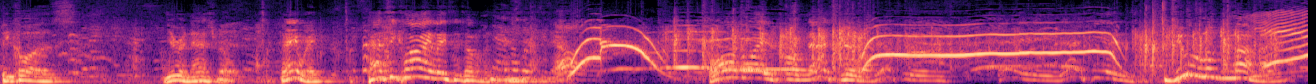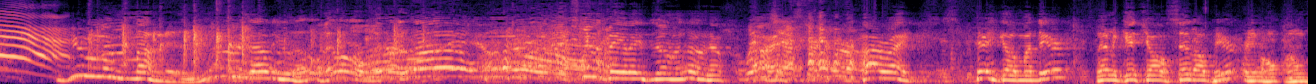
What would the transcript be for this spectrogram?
because you're in Nashville. But anyway, Patsy Cline, ladies and gentlemen. All the way from Nashville. She is. Hey, she is. You look mama. Yeah! You look mama. Hello, hello, hello, hello. Excuse me, ladies and gentlemen. No, no. All right. All right. Here you go, my dear. Let me get y'all set up here. You home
